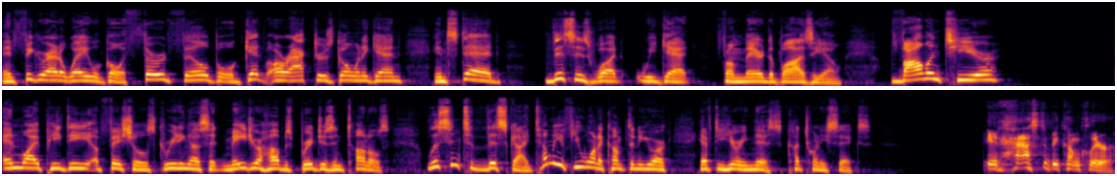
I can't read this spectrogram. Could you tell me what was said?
and figure out a way. We'll go a third filled, but we'll get our actors going again. Instead, this is what we get from Mayor de Blasio. Volunteer NYPD officials greeting us at major hubs, bridges, and tunnels. Listen to this guy. Tell me if you want to come to New York after hearing this. Cut 26. It has to become clear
